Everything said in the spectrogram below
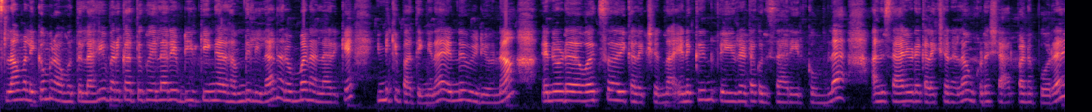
அஸ்லாம் வலைக்கம் ரஹமத்துல்லாஹி வரகாத்துக்கு எல்லோரும் எப்படி இருக்கீங்க? அலமதுல்லா நான் ரொம்ப நல்லா இருக்கேன். இன்றைக்கி பார்த்தீங்கன்னா என்ன வீடியோனா என்னோடய ஒர்க் சாரி கலெக்ஷன் தான். எனக்குன்னு ஃபேவரட்டாக கொஞ்சம் சாரீ இருக்கும்ல அந்த சாரியோட கலெக்ஷன் எல்லாம் உங்க கூட ஷேர் பண்ண போகிறேன்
